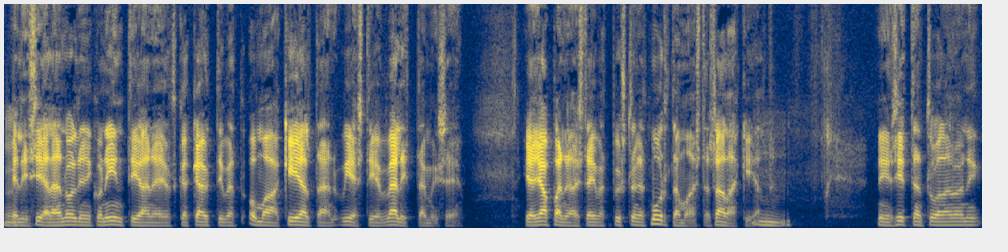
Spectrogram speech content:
Hmm. Eli siellä oli niin intiaaneja, jotka käyttivät omaa kieltään viestien välittämiseen. Ja japanilaiset eivät pystyneet murtamaan sitä salakieltä. Hmm niin sitten tuolla noin niin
